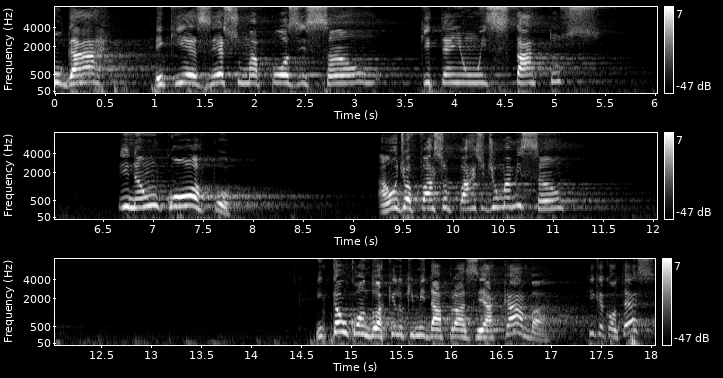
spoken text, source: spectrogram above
lugar em que exerce uma posição que tem um status e não um corpo, aonde eu faço parte de uma missão. Então, quando aquilo que me dá prazer acaba, o que, que acontece?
